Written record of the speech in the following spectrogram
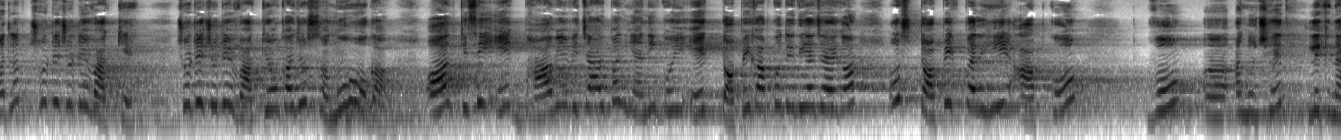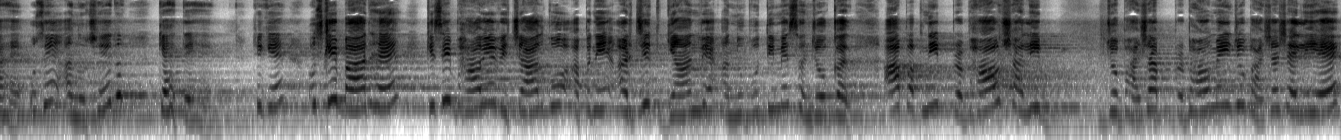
मतलब छोटे छोटे वाक्य। छोटे छोटे वाक्यों का जो समूह होगा और किसी एक भाव या विचार पर, यानी कोई एक टॉपिक आपको दे दिया जाएगा, उस टॉपिक पर ही आपको वो अनुच्छेद लिखना है। उसे अनुच्छेद कहते हैं। ठीक है? उसके बाद है, किसी भाव या विचार को अपने अर्जित ज्ञान व अनुभूति में संजोकर आप अपनी प्रभावशाली जो भाषा, प्रभाव में जो भाषा शैली है,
